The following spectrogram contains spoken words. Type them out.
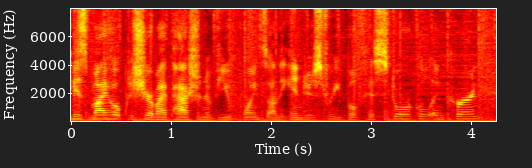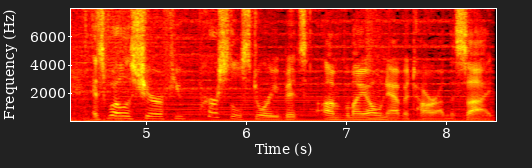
It is my hope to share my passion and viewpoints on the industry, both historical and current, as well as share a few personal story bits of my own avatar on the side.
